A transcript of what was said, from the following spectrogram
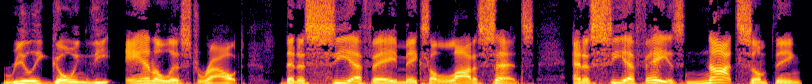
really going the analyst route, then a CFA makes a lot of sense. And a CFA is not something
